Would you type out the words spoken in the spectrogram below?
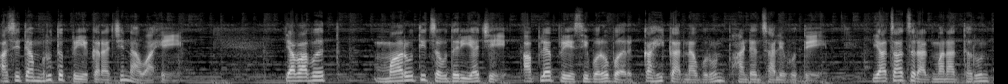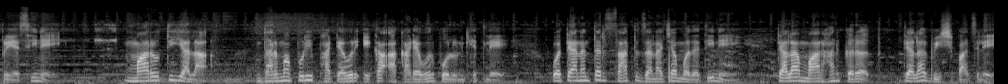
असे त्या मृत प्रियकराचे नाव आहे. याबाबत मारुती चौधरी याचे आपल्या प्रेयसीबरोबर काही कारणावरून भांडण झाले होते. याचाच रागमानात धरून प्रेयसीने मारुती याला धर्मापुरी फाट्यावर एका आखाड्यावर बोलून घेतले व त्यानंतर सात जणांच्या मदतीने त्याला मारहाण करत त्याला विष पाजले.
